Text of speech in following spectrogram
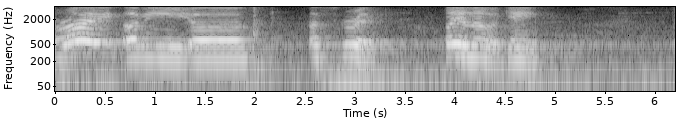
Alright, I mean, uh, uh, screw it. Play another game.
